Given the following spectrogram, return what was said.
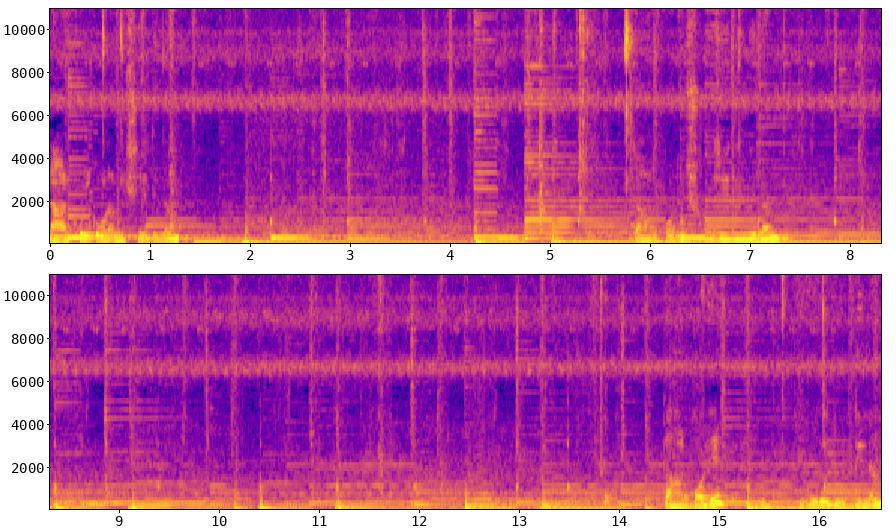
নারকেল কোড়া মিশিয়ে দিলাম। তারপরে সুজি দিয়ে দিলাম। তারপরে গুঁড়ো দুধ দিলাম।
